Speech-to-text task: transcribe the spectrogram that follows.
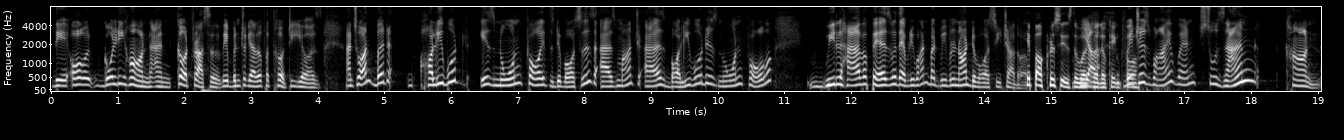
they, or Goldie Hawn and Kurt Russell, they've been together for 30 years and so on. But Hollywood is known for its divorces as much as Bollywood is known for we'll have affairs with everyone, but we will not divorce each other. Hypocrisy is the word we're looking for. Which is why when Sussanne Khan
